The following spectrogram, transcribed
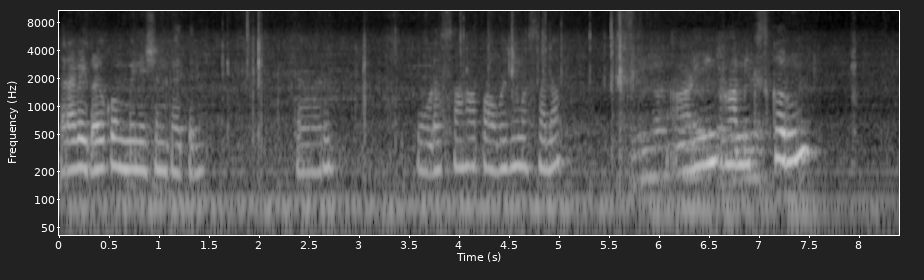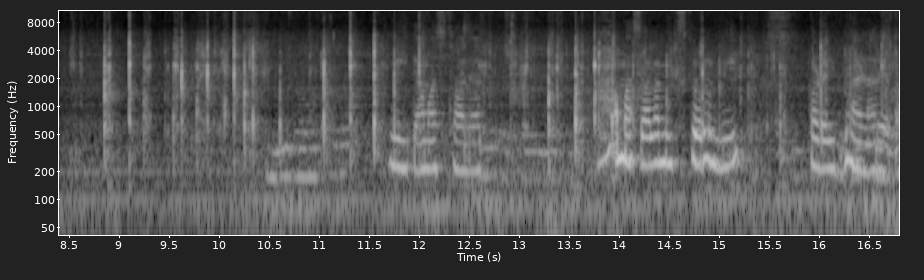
जरा वेगळं कॉम्बिनेशन काहीतरी. तर थोडासा हा पावभाजी मसाला आणि हा मिक्स करून मी त्या मसाल्यात हा मसाला मिक्स करून मी कढईत घालणार आहे आता.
